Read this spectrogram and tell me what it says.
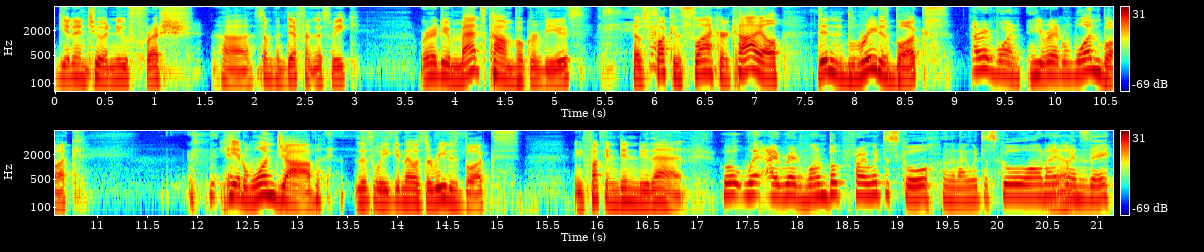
get into a new, fresh, uh, something different this week. We're gonna do Matt's comic book reviews. Because fucking slacker Kyle didn't read his books. I read one. He read one book. He had one job this week, and that was to read his books. And he fucking didn't do that. Well, I read one book before I went to school, and then I went to school all night Yeah. Wednesday.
